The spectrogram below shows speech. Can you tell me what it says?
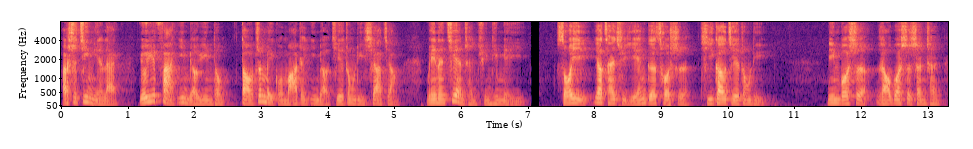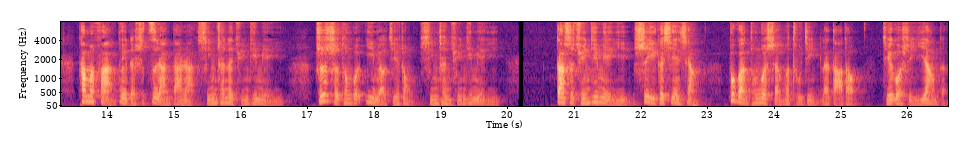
而是近年来由于反疫苗运动导致美国麻疹疫苗接种率下降，没能建成群体免疫，所以要采取严格措施提高接种率。林博士、饶博士声称，他们反对的是自然感染形成的群体免疫，支持通过疫苗接种形成群体免疫。但是，群体免疫是一个现象，不管通过什么途径来达到，结果是一样的。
